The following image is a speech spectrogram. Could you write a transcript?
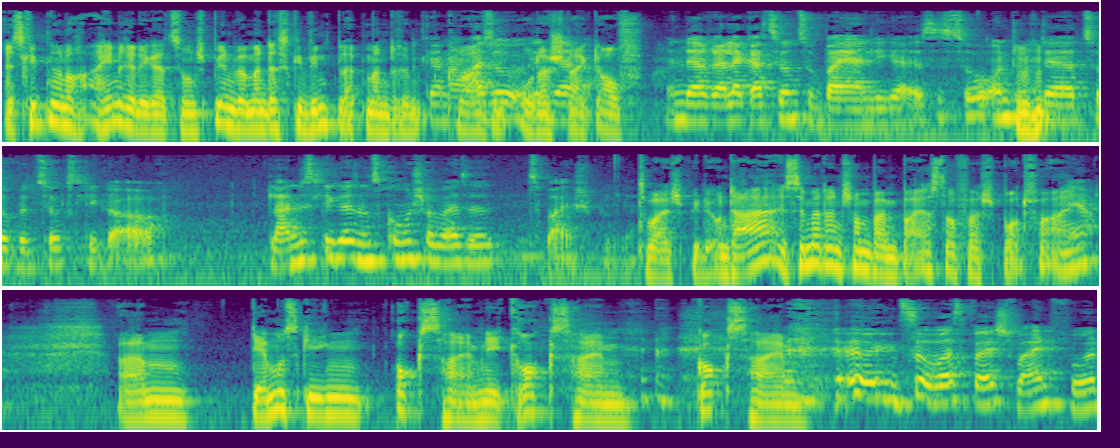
Es gibt nur noch ein Relegationsspiel und wenn man das gewinnt, bleibt man drin Genau, quasi also oder der- steigt auf. In der Relegation zur Bayernliga ist es so und Mhm. in der zur Bezirksliga auch. Landesliga sind es komischerweise zwei Spiele. Zwei Spiele. Und da sind wir dann schon beim Bayersdorfer Sportverein. Ähm, der muss gegen Oxheim, nee, Groxheim, Goxheim. Irgend sowas bei Schweinfurt.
